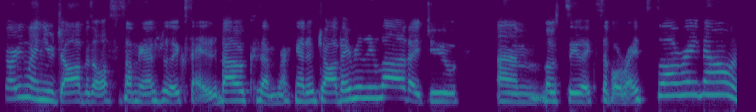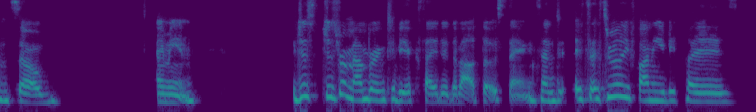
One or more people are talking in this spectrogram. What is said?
starting my new job is also something I was really excited about because I'm working at a job I really love. I do um, mostly like civil rights law right now, and so I mean, just just remembering to be excited about those things, and it's it's really funny because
